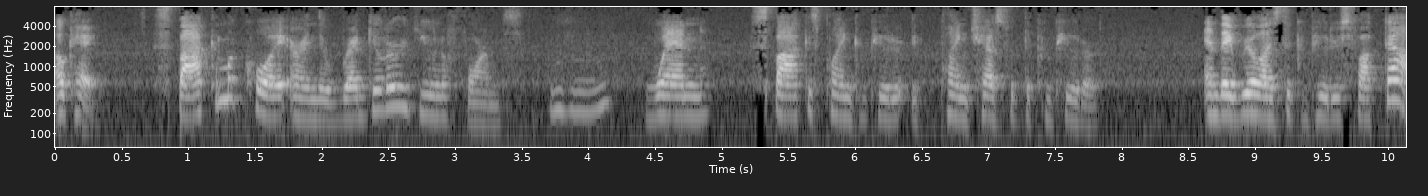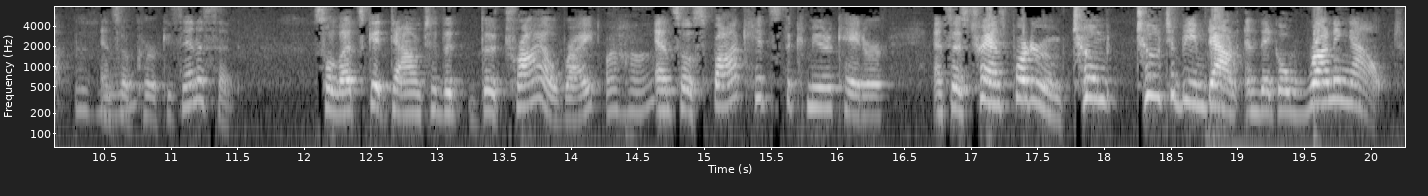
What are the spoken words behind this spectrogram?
Okay, Spock and McCoy are in their regular uniforms mm-hmm. when Spock is playing computer playing chess with the computer. And they realize the computer's fucked up. And so Kirk is innocent. So let's get down to the, the trial, right? Uh-huh. And so Spock hits the communicator and says, Transporter room, two, two to beam down. And they go running out.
